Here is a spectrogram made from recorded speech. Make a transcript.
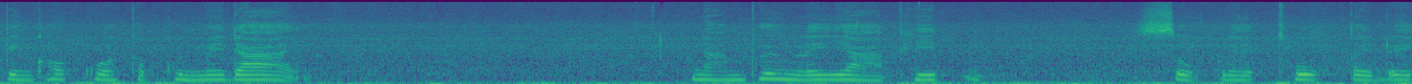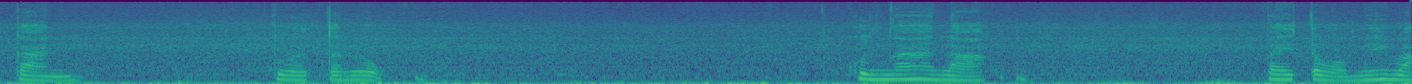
เป็นครอบครัวกับคุณไม่ได้ น้ำพึ่งและยาพิษ สุขและทุกข์ไปด้วยกัน ตัวตลก คุณน่ารัก ไปต่อไม่ไหว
